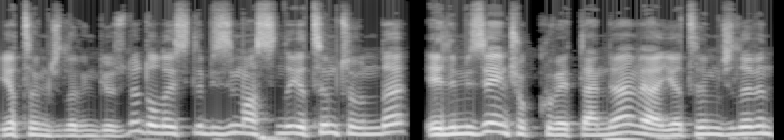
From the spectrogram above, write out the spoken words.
yatırımcıların gözünde. Dolayısıyla bizim aslında yatırım turunda elimizi en çok kuvvetlendiren veya yatırımcıların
